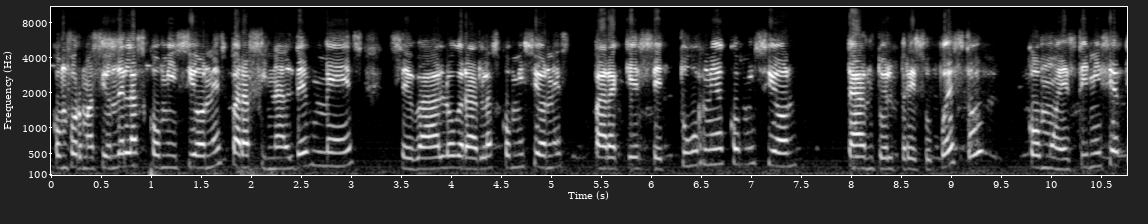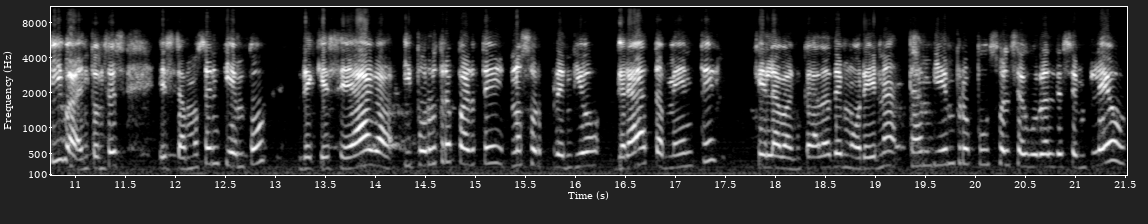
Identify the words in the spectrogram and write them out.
conformación de las comisiones. Para final de mes se va a lograr las comisiones para que se turne a comisión tanto el presupuesto como esta iniciativa. Entonces, estamos en tiempo de que se haga. Y por otra parte, nos sorprendió gratamente que la bancada de Morena también propuso el seguro al desempleo.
